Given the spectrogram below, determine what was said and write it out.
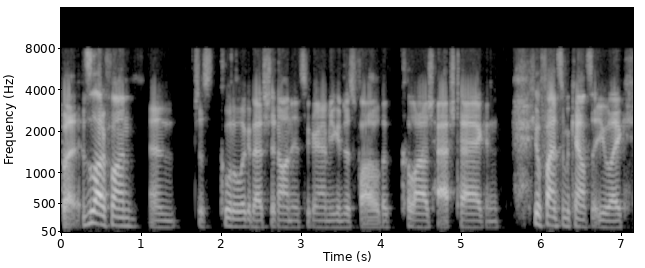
But it's a lot of fun and just cool to look at that shit on Instagram. You can just follow the collage hashtag, and you'll find some accounts that you like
